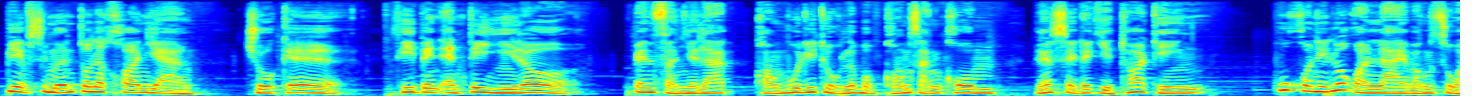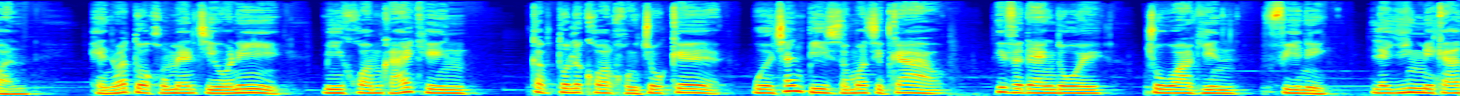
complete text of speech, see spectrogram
เปรียบเสมือนตัวละครอย่างโชเกอร์ที่เป็นแอนตี้ฮีโร่เป็นสัญลักษณ์ของผู้ที่ถูกระบบของสังคม และเศรษฐกิจทอดทิ้ง ผู้คนในโลกออนไลน์บางส่วน เห็นว่าตัวของแมนจิโอนีมีความคล้ายคลึงกับตัวละครของโจเกอร์เวอร์ชันปี 2019 ที่แสดงโดยโจวากินฟีนิกและยิ่งมีการ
